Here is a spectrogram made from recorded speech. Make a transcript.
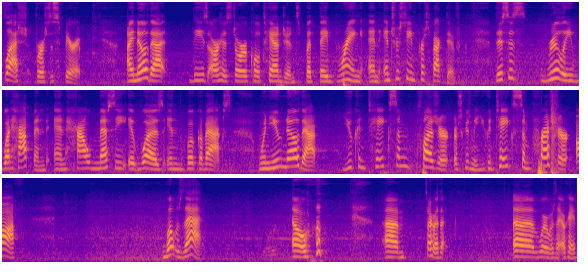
flesh versus spirit. I know that these are historical tangents, but they bring an interesting perspective. This is really what happened and how messy it was in the book of Acts. When you know that, you can take some pleasure, or excuse me, you can take some pressure off. What was that? Oh, um, sorry about that. Uh, where was I? Okay.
